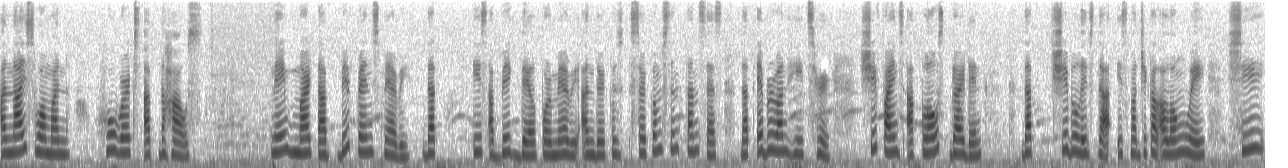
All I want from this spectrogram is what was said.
a nice woman who works at the house, named Martha, befriends Mary. That is a big deal for Mary under circumstances that everyone hates her. She finds a closed garden that she believes that is magical a long way. She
